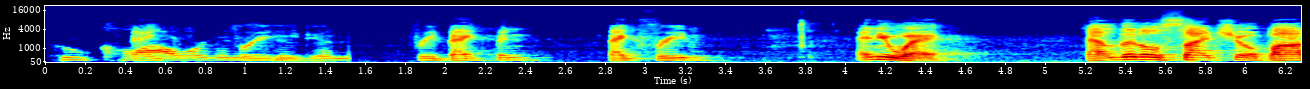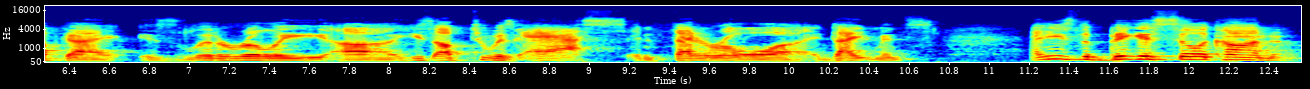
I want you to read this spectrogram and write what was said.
who Cloward and Fried. Chisholm Fried Bankman? Bank Fried? Anyway, that little sideshow Bob guy is literally, uh, he's up to his ass in federal uh, indictments. And he's the biggest Silicon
